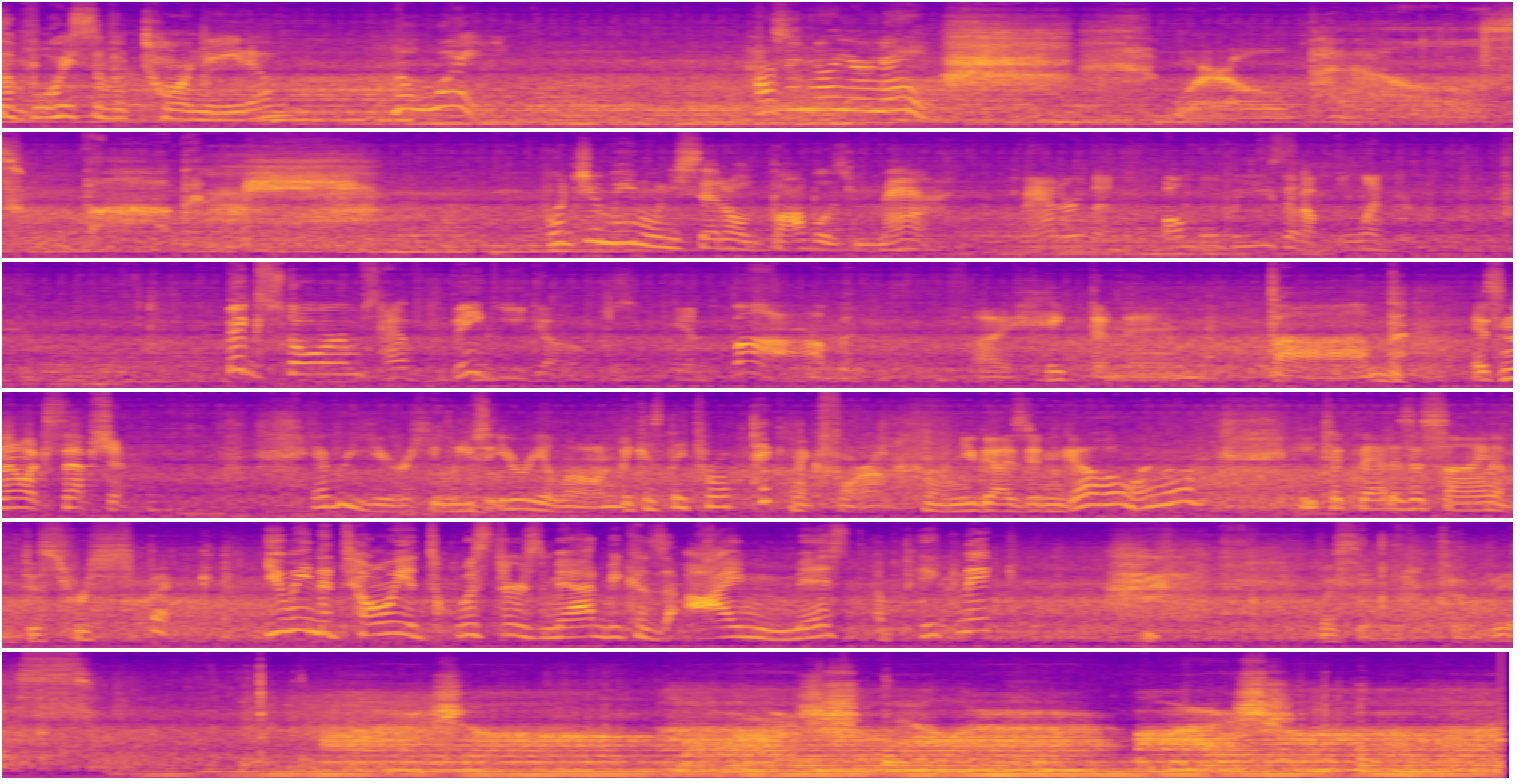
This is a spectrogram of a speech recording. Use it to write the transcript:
The voice of a tornado? No way. How's it know your name? We're old pals, Bob and me. What'd you mean when you said old Bob was mad? Madder than bumblebees in a blender. Big storms have big egos, and Bob. I hate the name Bob. Is no exception. Every year he leaves Erie alone because they throw a picnic for him. And you guys didn't go, well, he took that as a sign of disrespect. You mean to tell me a twister's mad because I missed a picnic? Listen to this.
